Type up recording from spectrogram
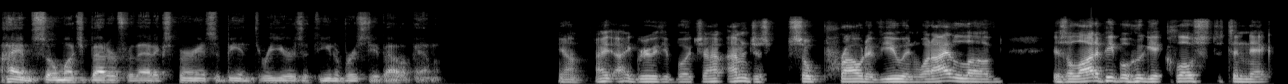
I am so much better for that experience of being three years at the University of Alabama. Yeah, I, I agree with you, Butch. I, I'm just so proud of you. And what I loved is a lot of people who get close to Nick,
